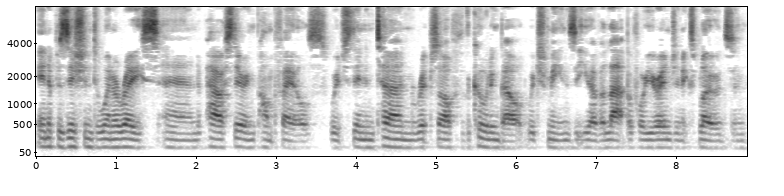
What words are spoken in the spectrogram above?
in a position to win a race and a power steering pump fails, which then in turn rips off the cooling belt, which means that you have a lap before your engine explodes and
